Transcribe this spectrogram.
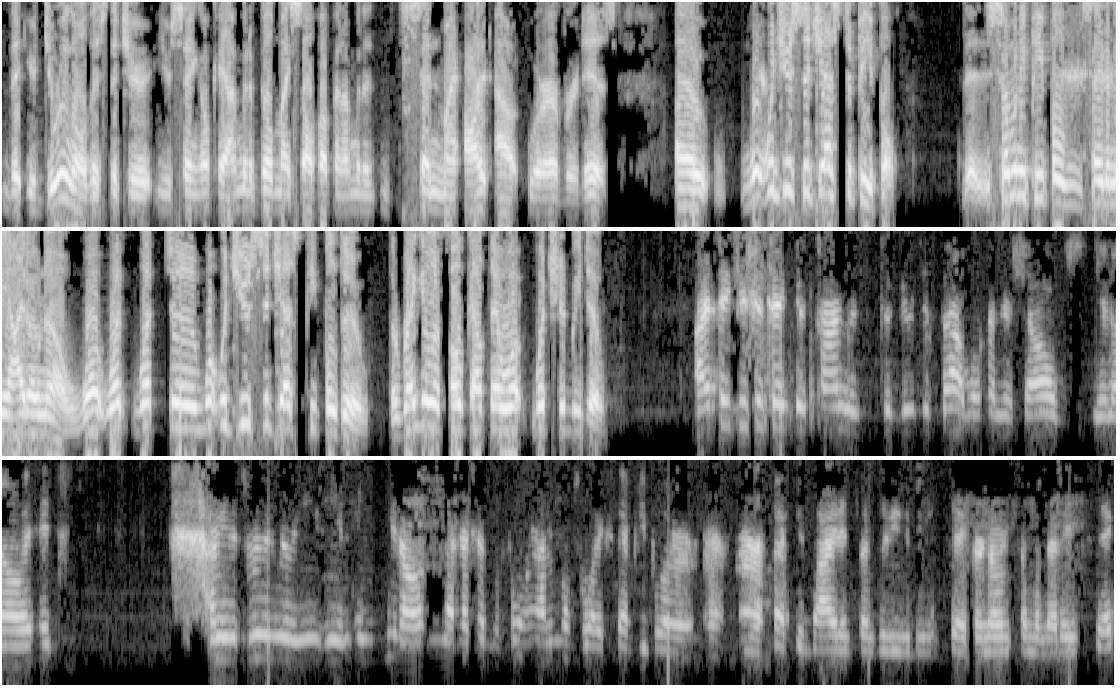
that you're doing all this. That you're you're saying, okay, I'm going to build myself up and I'm going to send my art out wherever it is. Uh, what would you suggest to people? So many people say to me, I don't know. What what what uh, what would you suggest people do? The regular folk out there, what what should we do? I think you should take this time to, to do just that, work on yourselves. You know, it, it's, I mean, it's really, really easy. And, and, you know, like I said before, I don't know to what extent people are, are, are affected by it in terms of either being sick or knowing someone that is sick.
